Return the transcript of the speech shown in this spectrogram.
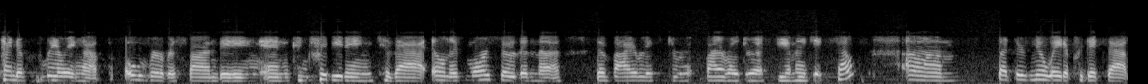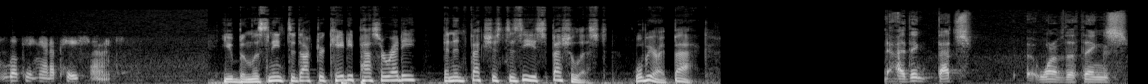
kind of flaring up, over responding, and contributing to that illness more so than the, the virus, viral direct damage itself. Um, but there's no way to predict that looking at a patient. You've been listening to Dr. Katie Passaretti, an infectious disease specialist. We'll be right back. I think that's one of the things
